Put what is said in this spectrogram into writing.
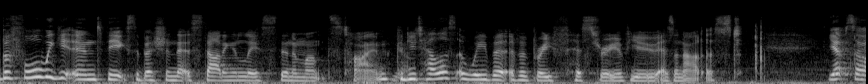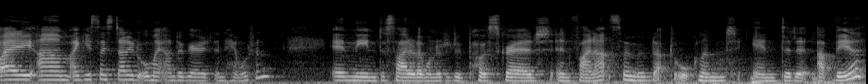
Before we get into the exhibition that is starting in less than a month's time, yeah. could you tell us a wee bit of a brief history of you as an artist? Yep, so I, um, I guess I studied all my undergrad in Hamilton and then decided I wanted to do postgrad in fine arts, so I moved up to Auckland and did it up there.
